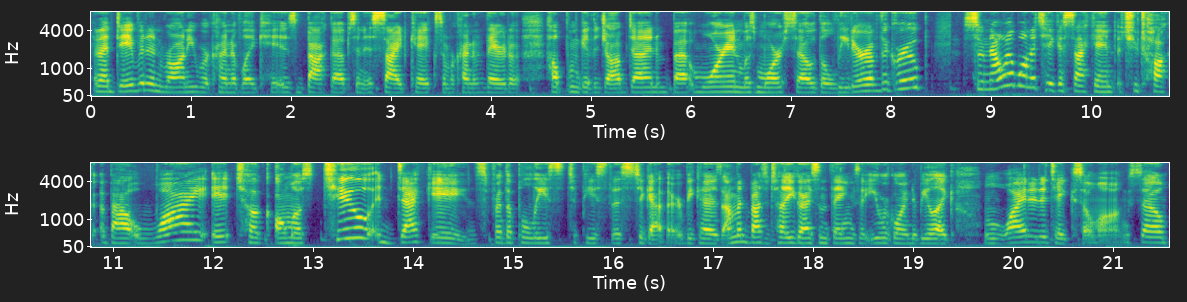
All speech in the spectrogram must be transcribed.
and that David and Ronnie were kind of like his backups and his sidekicks and were kind of there to help him get the job done. But Warren was more so the leader of the group. So now I want to take a second to talk about why it took almost two decades for the police to piece this together because I'm about to tell you guys some things that you were going to be like, why did it take so long? So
